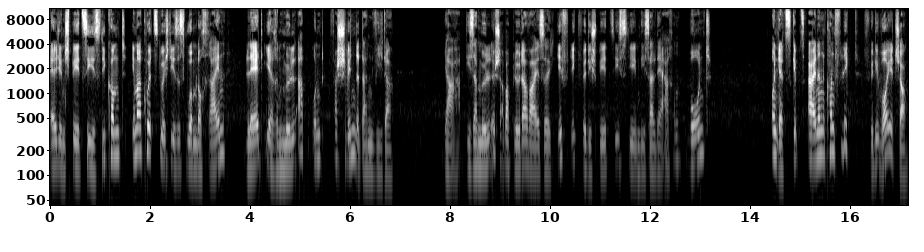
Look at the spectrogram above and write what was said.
Alien-Spezies, die kommt immer kurz durch dieses Wurmloch rein, lädt ihren Müll ab und verschwindet dann wieder. Ja, dieser Müll ist aber blöderweise giftig für die Spezies, die in dieser Leere wohnt. Und jetzt gibt es einen Konflikt für die Voyager.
